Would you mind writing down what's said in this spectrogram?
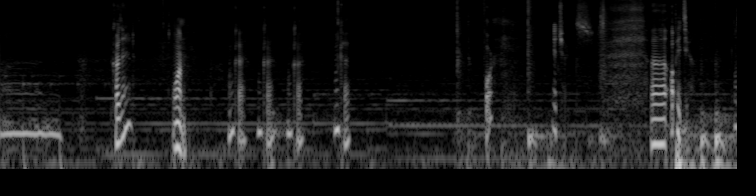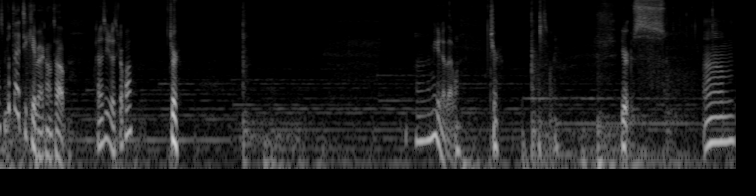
Um, cards in hand. One. Okay. Okay. Okay. Okay. Four. It checks. Uh, I'll pay two. Let's put that TK back on top. Can I see your disco pop? Sure. Um, you can have that one. Sure. That's fine. Yours. Um.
